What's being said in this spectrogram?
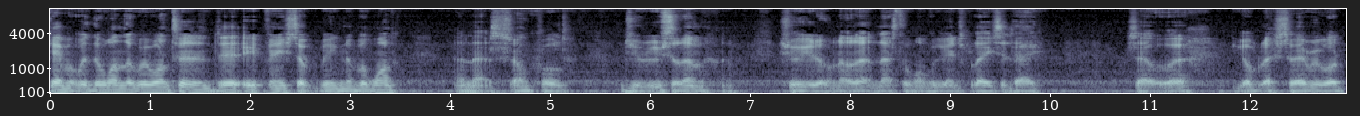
Came up with the one that we wanted, and uh, it finished up being number one, and that's a song called Jerusalem. I'm sure you don't know that, and that's the one we're going to play today. So, uh, God bless to everyone,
